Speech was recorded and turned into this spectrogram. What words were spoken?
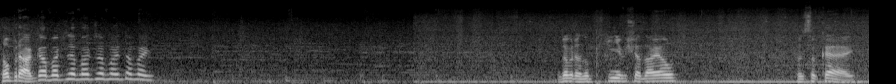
Dobra, dawać, dawać, dawaj, dawaj. Dobra, dopóki nie wysiadają, to jest okej.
